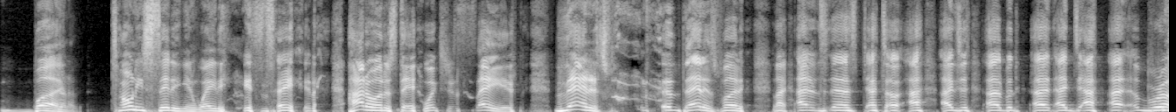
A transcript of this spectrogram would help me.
but None of it. Tony's sitting and waiting and saying, I don't understand what you're saying. That is that is funny. Like I uh, I told, I I just I but I I, I, I bro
